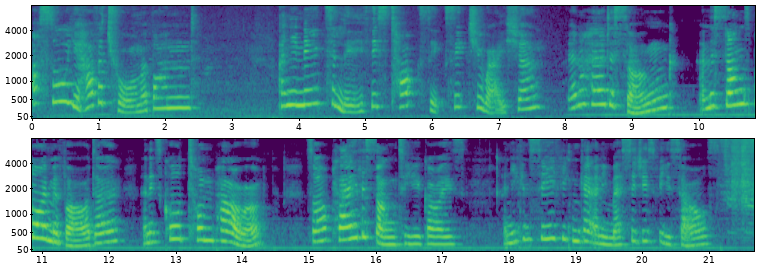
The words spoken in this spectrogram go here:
I saw you have a trauma bond and you need to leave this toxic situation. Then I heard a song, and the song's by Mavado, and it's called Tump Har Up. So I'll play the song to you guys, and you can see if you can get any messages for yourselves.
